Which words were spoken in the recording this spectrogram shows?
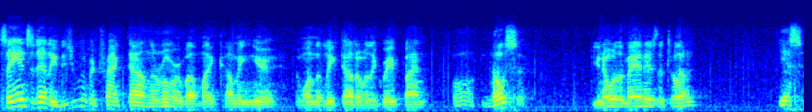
Say, incidentally, did you ever track down the rumor about my coming here? The one that leaked out over the grapevine? Oh, no, sir. Do you know where the man is that taught it? Yes, sir.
